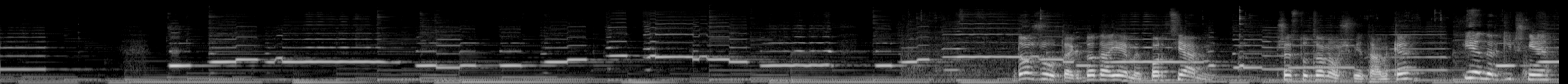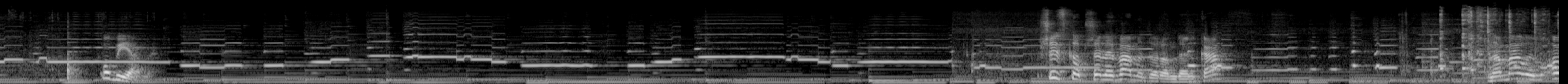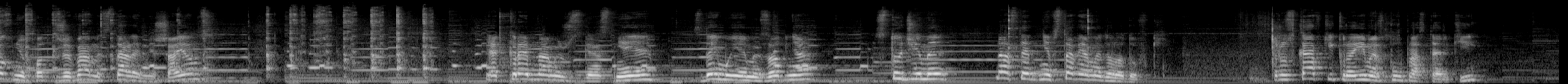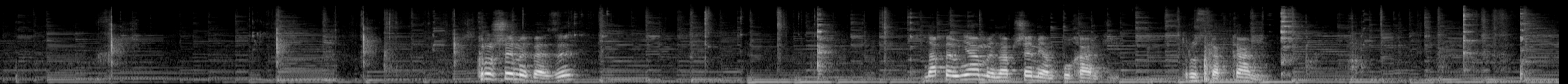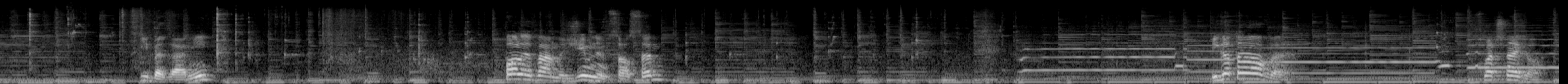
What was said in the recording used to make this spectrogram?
Do żółtek dodajemy porcjami przestudzoną śmietankę i energicznie ubijamy. Wszystko przelewamy do rondelka. Na małym ogniu podgrzewamy stale mieszając. Jak krem nam już zgęstnieje, zdejmujemy z ognia, studzimy, następnie wstawiamy do lodówki. Truskawki kroimy w półplasterki. Kruszymy bezy. Napełniamy na przemian pucharki truskawkami i bezami. Polewamy zimnym sosem. I gotowe! Smacznego!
